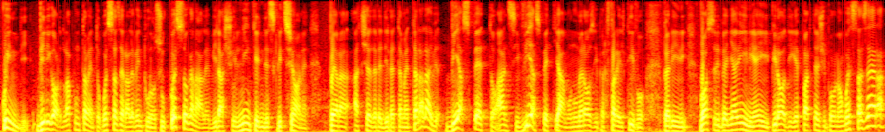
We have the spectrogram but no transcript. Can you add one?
Quindi vi ricordo l'appuntamento questa sera alle 21 su questo canale, vi lascio il link in descrizione per accedere direttamente alla live, vi aspetto, anzi vi aspettiamo numerosi per fare il tifo per i vostri beniamini e i piloti che partecipano questa sera.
